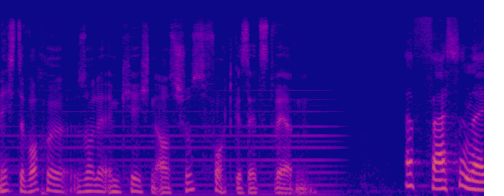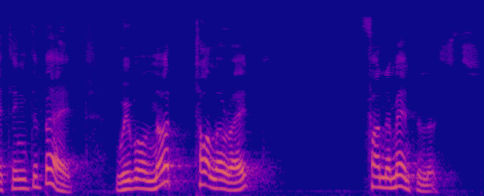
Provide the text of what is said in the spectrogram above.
Nächste Woche soll er im Kirchenausschuss fortgesetzt werden. a fascinating debate. We will not tolerate fundamentalists.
